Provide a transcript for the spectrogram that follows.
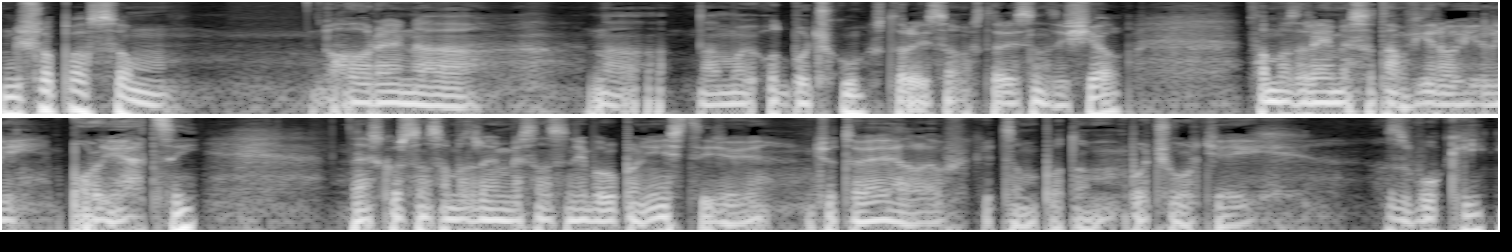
Vyšlapal som hore na, na, na moju odbočku, z ktorej som, z ktorej som zišiel. Samozrejme sa tam vyrojili Poliaci. Najskôr som samozrejme som si nebol úplne istý, že čo to je, ale už keď som potom počul tie ich zvuky,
